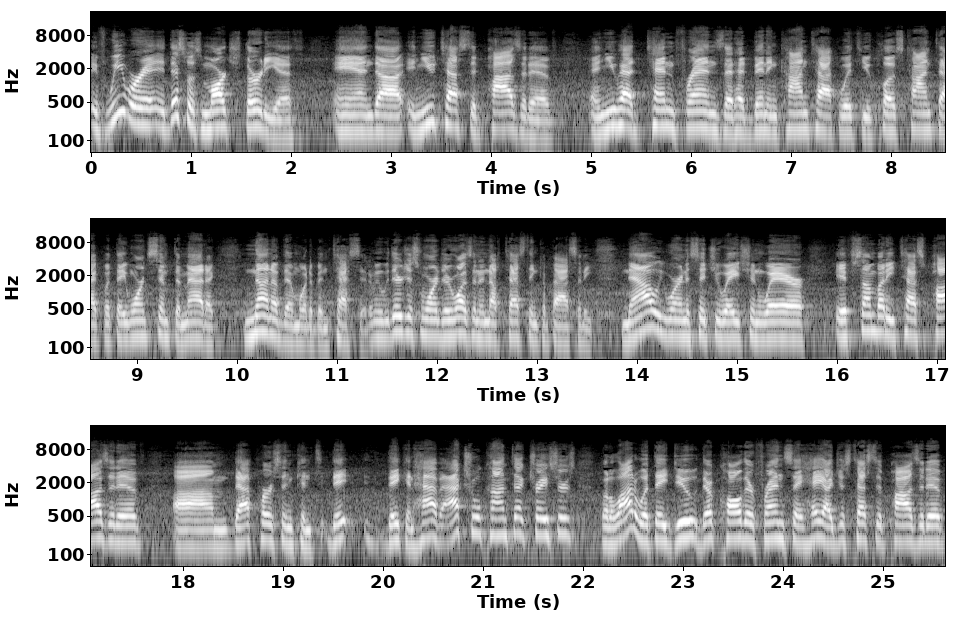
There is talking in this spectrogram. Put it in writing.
if we were this was March 30th, and uh, and you tested positive and you had 10 friends that had been in contact with you, close contact, but they weren't symptomatic, none of them would have been tested. I mean, there just weren't, there wasn't enough testing capacity. Now we were in a situation where if somebody tests positive, um, that person can they they can have actual contact tracers, but a lot of what they do, they'll call their friends, say, "Hey, I just tested positive.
